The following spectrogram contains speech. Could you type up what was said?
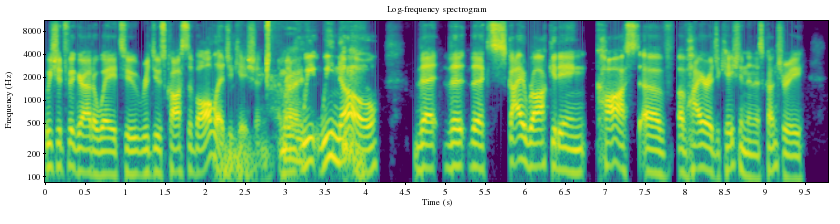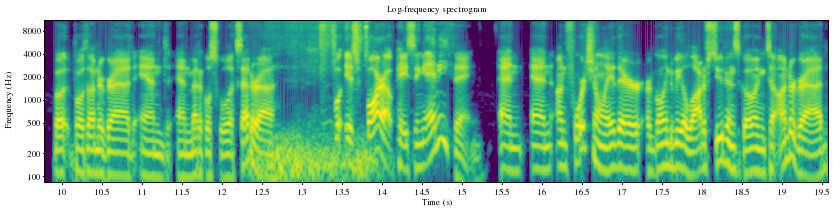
we should figure out a way to reduce costs of all education. I mean, right. we we know that the the skyrocketing cost of of higher education in this country, both both undergrad and and medical school, et cetera, f- is far outpacing anything. And and unfortunately, there are going to be a lot of students going to undergrad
